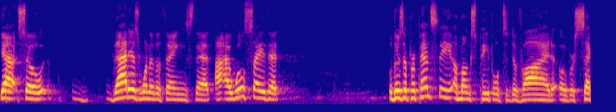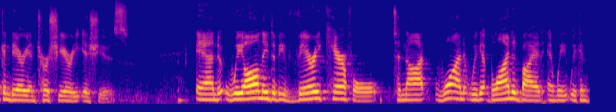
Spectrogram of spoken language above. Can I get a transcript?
Yeah. So that is one of the things that I, I will say that. Well, there's a propensity amongst people to divide over secondary and tertiary issues. And we all need to be very careful to not, one, we get blinded by it and we, we, can,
